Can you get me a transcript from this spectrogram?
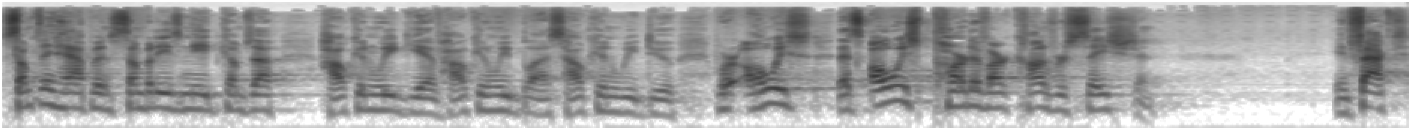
something happens, somebody's need comes up. How can we give? How can we bless? How can we do? We're always, that's always part of our conversation. In fact,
